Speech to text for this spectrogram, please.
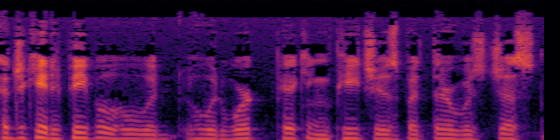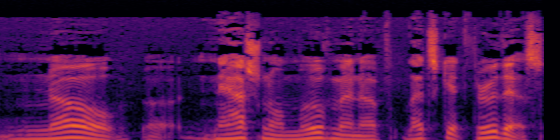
educated people who would who would work picking peaches, but there was just no uh, national movement of let's get through this.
